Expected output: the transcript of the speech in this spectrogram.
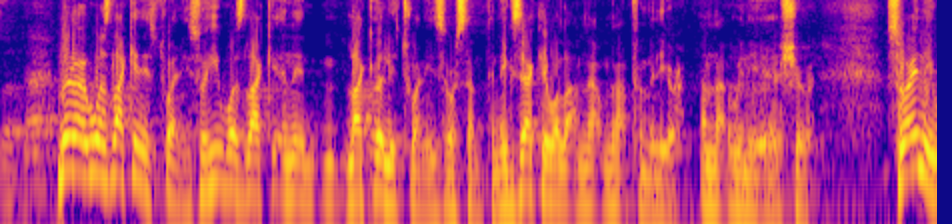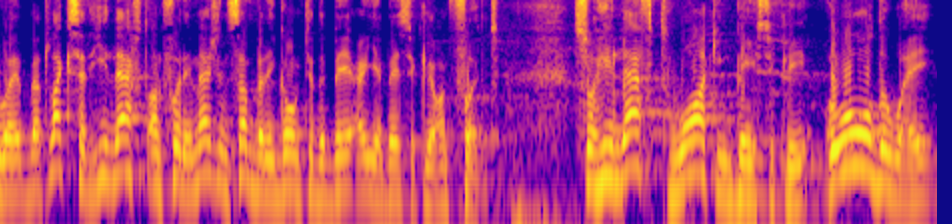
So that no, no, it was like in his 20s. So he was like in, in like early 20s or something. Exactly. Well, I'm not, I'm not familiar. I'm not really uh, sure. So anyway, but like I said, he left on foot. Imagine somebody going to the Bay Area basically on foot. So he left walking basically all the way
